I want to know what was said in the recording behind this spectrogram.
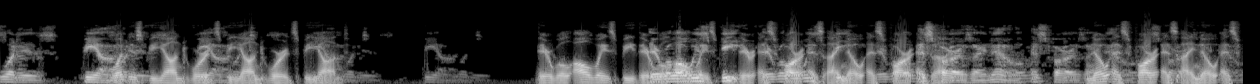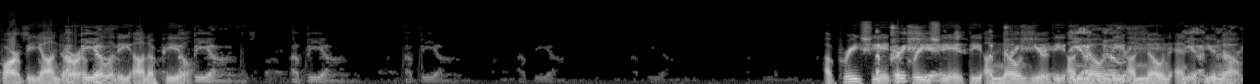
what is beyond? what is beyond words beyond words beyond? Beyond. there will always be there There will always be there as far as I know as far as as far I as I know, as far as I know as far as I know as far beyond our ability on a appeal. beyond, a beyond, a beyond, a beyond, a beyond. Appreciate, appreciate the unknown here, the unknown, the unknown, and if you know.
